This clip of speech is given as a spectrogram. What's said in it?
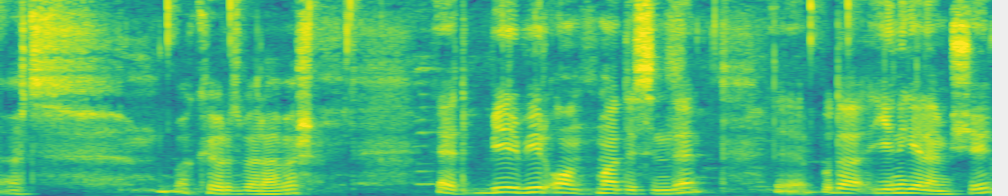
Evet. Bakıyoruz beraber. Evet 1.1.10 maddesinde e, bu da yeni gelen bir şey.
